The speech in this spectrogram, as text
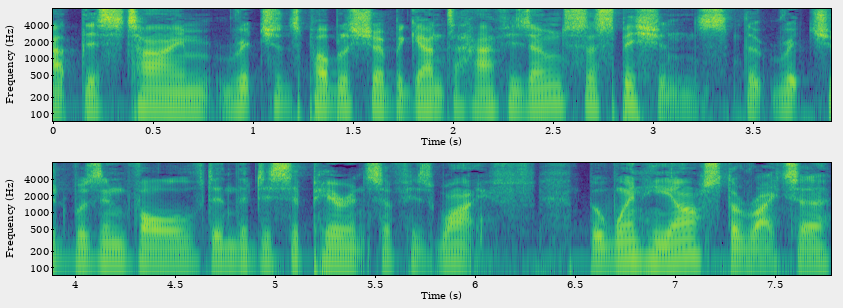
At this time, Richard's publisher began to have his own suspicions that Richard was involved in the disappearance of his wife, but when he asked the writer,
